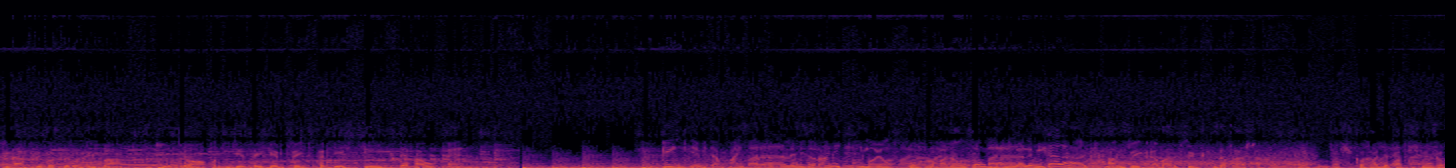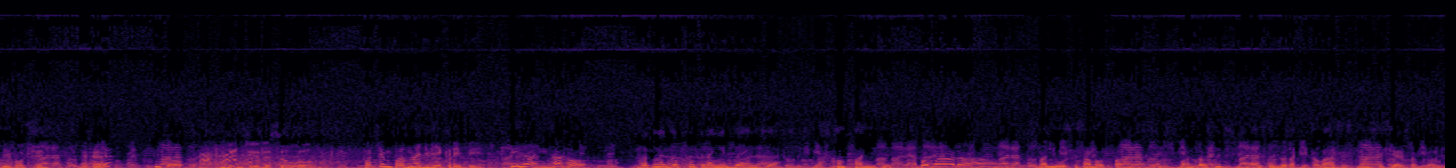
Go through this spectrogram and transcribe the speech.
13 posterunek 2. Jutro o 21.40 w TVN. Pięknie witam Państwa przed telewizorami i moją współprowadzącą Manuelę Michalak. Andrzej Grabarczyk zaprasza. Cześć, kochanie, patrzysz mężowi w oczy? I to. Będzie wesoło. Po czym poznać wiek ryby? Żadnego futra nie będzie. A skąd pani wie? Bobara! Pani uszy same odpadną. Fantastycznie. A z niego taki towarzysz, to mi się sierpem goli.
